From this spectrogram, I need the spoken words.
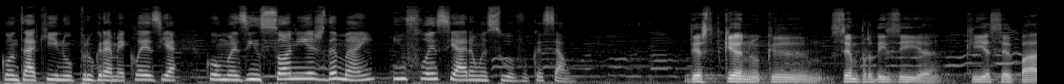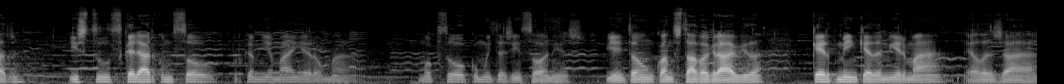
Conta aqui no programa Eclésia como as insónias da mãe influenciaram a sua vocação. Desde pequeno que sempre dizia que ia ser padre, isto se calhar começou porque a minha mãe era uma uma pessoa com muitas insónias. E então, quando estava grávida, quer de mim, quer da minha irmã, ela já,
